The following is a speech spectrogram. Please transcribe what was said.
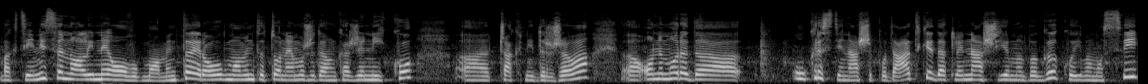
vakcinisano, ali ne ovog momenta, jer ovog momenta to ne može da vam kaže niko, čak ni država. Ona mora da ukrsti naše podatke, dakle naš JMBG koji imamo svi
